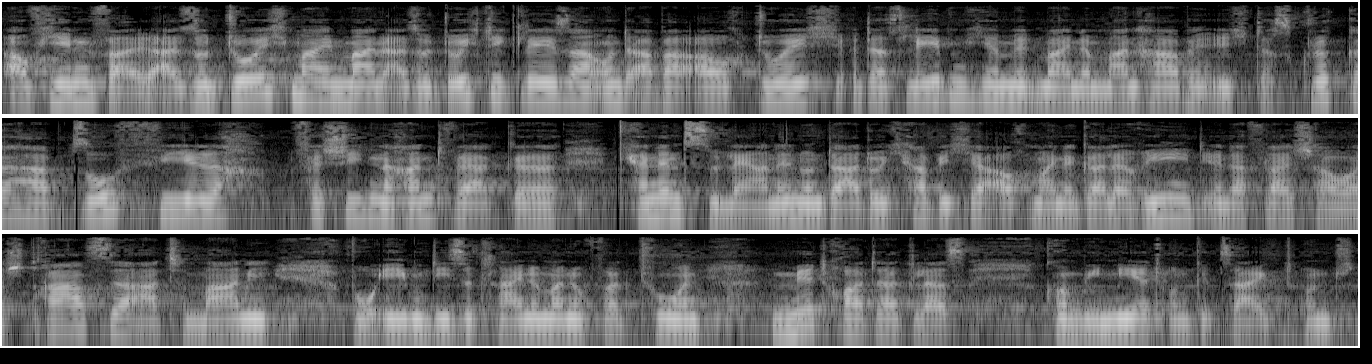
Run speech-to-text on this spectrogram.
Auf jeden Fall. Also durch meinen Mann, also durch die Gläser und aber auch durch das Leben hier mit meinem Mann habe ich das Glück gehabt, so viel verschiedene Handwerke kennenzulernen. Und dadurch habe ich ja auch meine Galerie in der Fleischhauer Straße, Artemani, wo eben diese kleinen Manufakturen mit Rotterglas kombiniert und gezeigt und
